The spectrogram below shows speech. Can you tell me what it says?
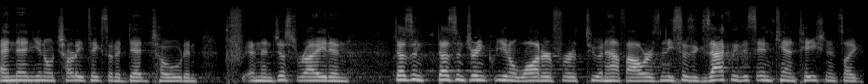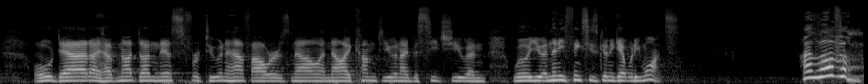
and then, you know, Charlie takes out a dead toad and, and then just right and doesn't, doesn't drink, you know, water for two and a half hours. And he says exactly this incantation. It's like, oh, dad, I have not done this for two and a half hours now, and now I come to you and I beseech you and will you? And then he thinks he's going to get what he wants. I love him.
